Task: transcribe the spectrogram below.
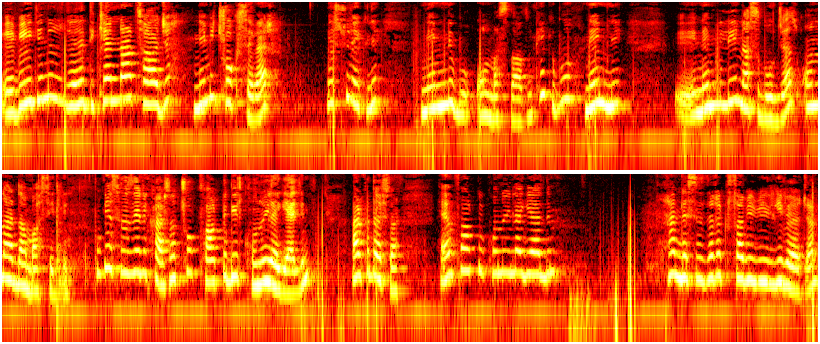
e, bildiğiniz üzere dikenler tacı nemi çok sever ve sürekli nemli bu olması lazım. Peki bu nemli e, nemliliği nasıl bulacağız? Onlardan bahsedeyim. Bugün sizlerin karşısına çok farklı bir konuyla geldim. Arkadaşlar hem farklı konuyla geldim hem de sizlere kısa bir bilgi vereceğim.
